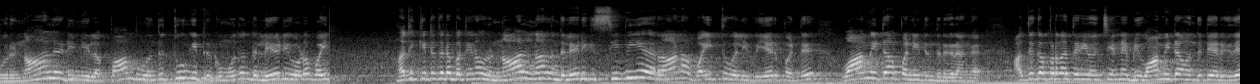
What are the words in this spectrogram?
ஒரு நாலடி நீள பாம்பு வந்து தூங்கிட்டு இருக்கும்போது அந்த லேடியோட வயிற்று அது கிட்டத்தட்ட பார்த்தீங்கன்னா ஒரு நாலு நாள் அந்த லேடிக்கு சிவியரான வயிற்று வலி ஏற்பட்டு வாமிட்டாக பண்ணிட்டு இருந்துருக்குறாங்க. அதுக்கப்புறம் தான் தெரிய வந்துச்சு என்ன இப்படி வாமிட்டாக வந்துட்டே இருக்குது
